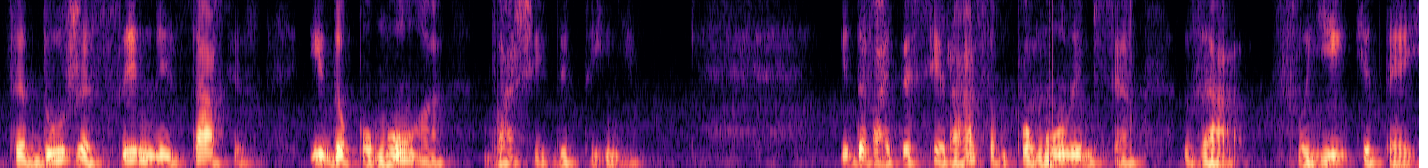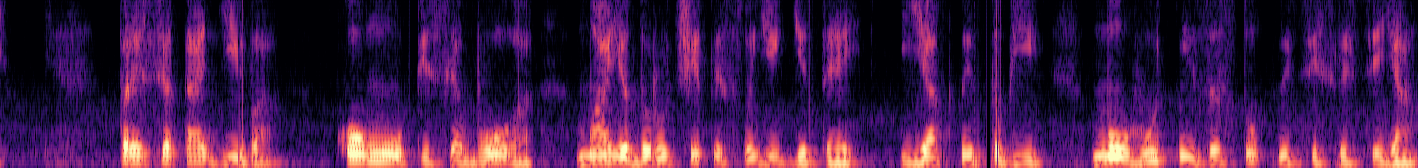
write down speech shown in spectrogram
це дуже сильний захист і допомога вашій дитині. І давайте всі разом помолимося за своїх дітей. Пресвята Діва, кому після Бога має доручити своїх дітей, як не тобі, могутній заступниці християн?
